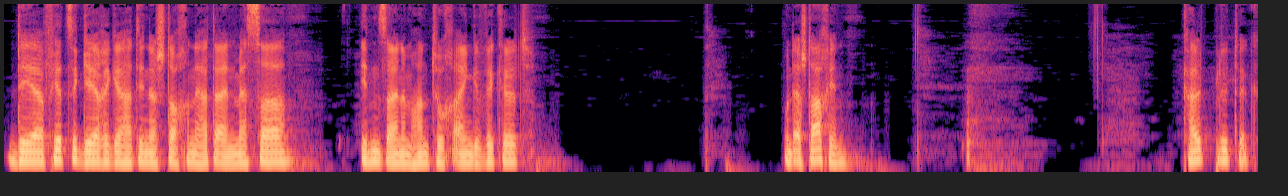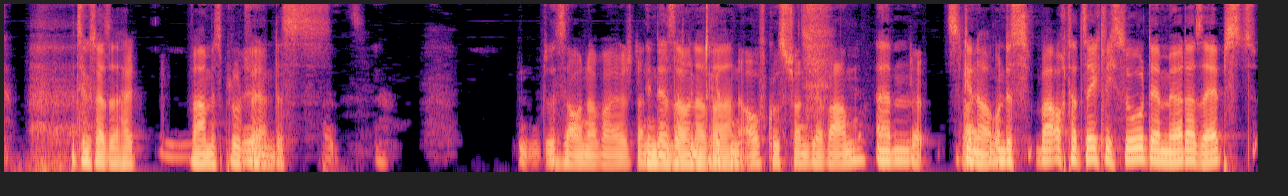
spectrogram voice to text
der 40-Jährige hat ihn erstochen. Er hatte ein Messer in seinem Handtuch eingewickelt und er stach ihn. Kaltblütig. Beziehungsweise halt warmes Blut, Ja. wenn das Sauna war dann In der Sauna war- Aufguss schon sehr warm. ähm, zweiten- Genau, und es war auch tatsächlich so, der Mörder selbst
